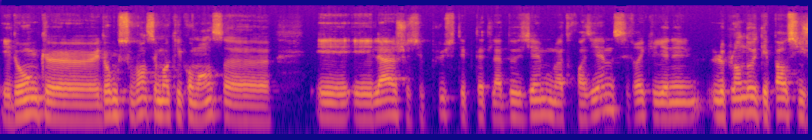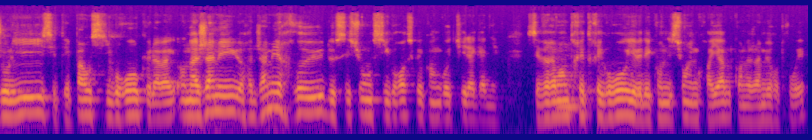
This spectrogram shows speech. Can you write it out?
Et donc, euh, et donc souvent, c'est moi qui commence. Euh, et, et, là, je sais plus, c'était peut-être la deuxième ou la troisième. C'est vrai y en le plan d'eau n'était pas aussi joli, c'était pas aussi gros que la vague. On n'a jamais eu, jamais eu de session aussi grosse que quand Gauthier l'a gagné. C'est vraiment mmh. très très gros. Il y avait des conditions incroyables qu'on n'a jamais retrouvées.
